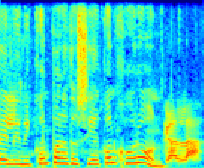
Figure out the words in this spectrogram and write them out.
ελληνικών παραδοσιακών χωρών. Καλά,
